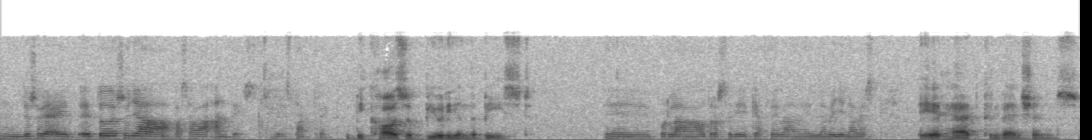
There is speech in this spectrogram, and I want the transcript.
Mm, Yo sabía, eh, eh, todo eso ya pasaba antes de Star Trek, because of Beauty and the Beast. eh, por la otra serie que hace, la La Bella y la Bestia. It had conventions.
